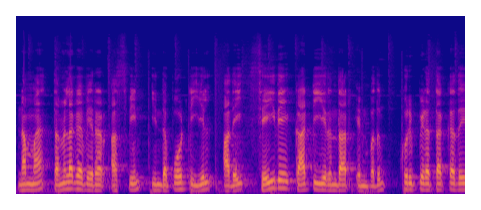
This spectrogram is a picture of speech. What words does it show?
நம்ம தமிழக வீரர் அஸ்வின் இந்த போட்டியில் அதை செய்தே காட்டியிருந்தார் என்பதும் குறிப்பிடத்தக்கது.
